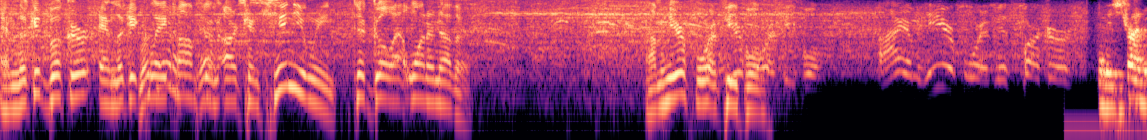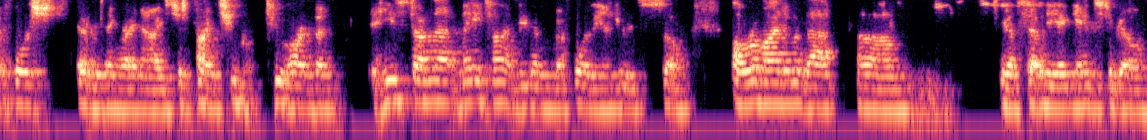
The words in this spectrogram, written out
And look at Booker and look at Look Klay at Thompson yeah. are continuing to go at one another. I'm here for it, people. And he's trying to force everything right now. He's just trying too too hard, but he's done that many times even before the injuries. So I'll remind him of that. Um, we got 78 games to go.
